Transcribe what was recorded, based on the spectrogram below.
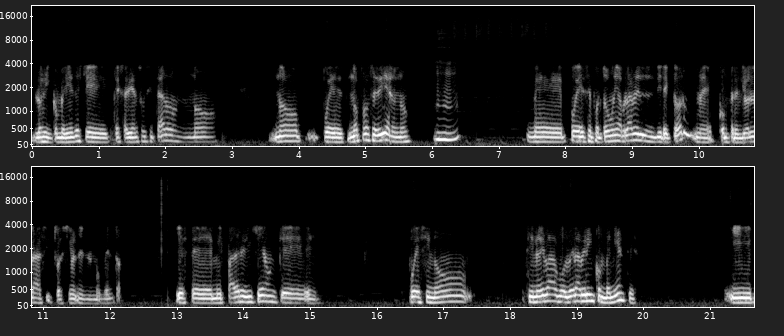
los inconvenientes que, se habían suscitado no, no, pues no procedían, ¿no? Me, pues se portó muy hablar el director, me comprendió la situación en el momento. Y este, mis padres dijeron que, pues si no, si no iba a volver a haber inconvenientes. Y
